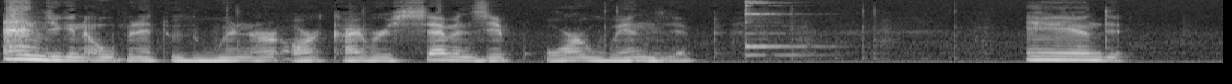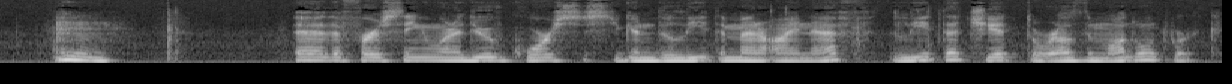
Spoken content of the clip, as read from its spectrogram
And you're gonna open it with Winrar Archiver 7-zip or WinZip. And uh, the first thing you want to do, of course, is you're gonna delete the meta inf, delete that shit, or else the mod won't work.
